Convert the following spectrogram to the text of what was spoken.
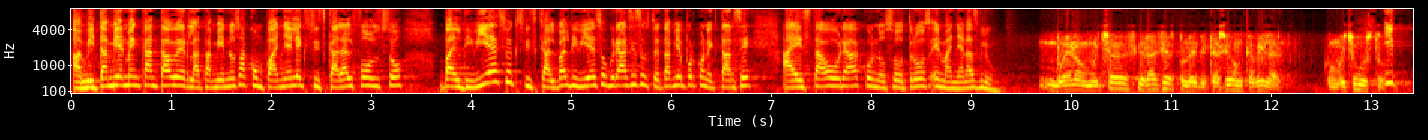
A mí también me encanta verla. También nos acompaña el exfiscal Alfonso Valdivieso, exfiscal Valdivieso. Gracias a usted también por conectarse a esta hora con nosotros en Mañanas Blue. Bueno, muchas gracias por la invitación, Camila. Con mucho gusto. Y,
